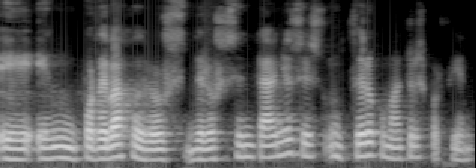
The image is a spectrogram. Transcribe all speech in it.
eh, en, por debajo de los, de los 60 años es un 0,3%.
